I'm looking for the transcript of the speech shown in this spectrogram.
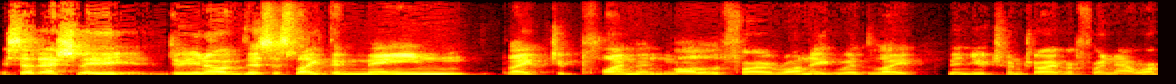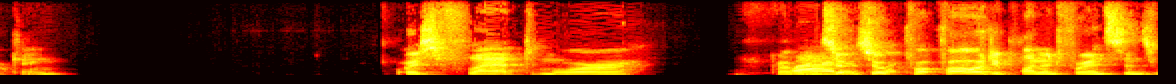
Is that actually, do you know if this is like the main like deployment model for Ironic with like the Neutron driver for networking? Or is flat more prevalent? So, so for, for, our deployment, for instance,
